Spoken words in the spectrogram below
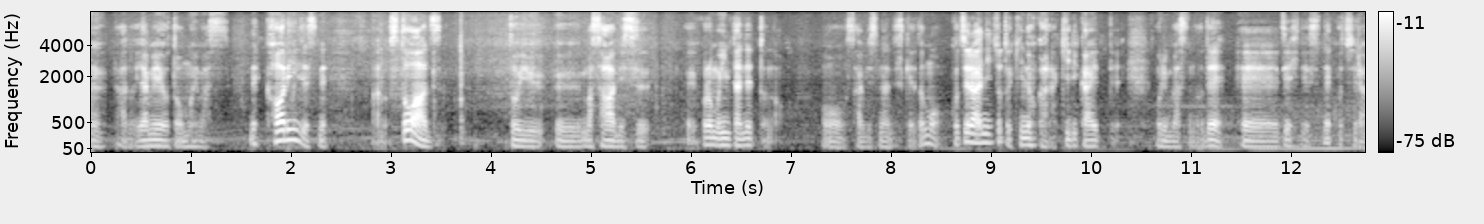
うん、あのやめようと思います。で代わりにですねあのストアーズという、まあ、サービスこれもインターネットのサービスなんですけれどもこちらにちょっと昨日から切り替えておりますので、えー、ぜひですねこちら、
